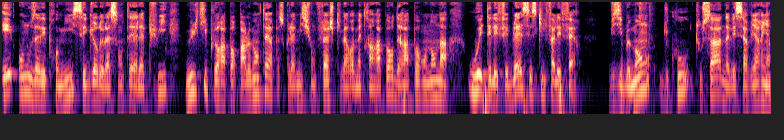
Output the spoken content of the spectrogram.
Et on nous avait promis, Ségur de la santé à l'appui, multiples rapports parlementaires, parce que la mission Flash qui va remettre un rapport, des rapports, on en a. Où étaient les faiblesses? Et ce qu'il fallait faire Visiblement, du coup, tout ça n'avait servi à rien.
